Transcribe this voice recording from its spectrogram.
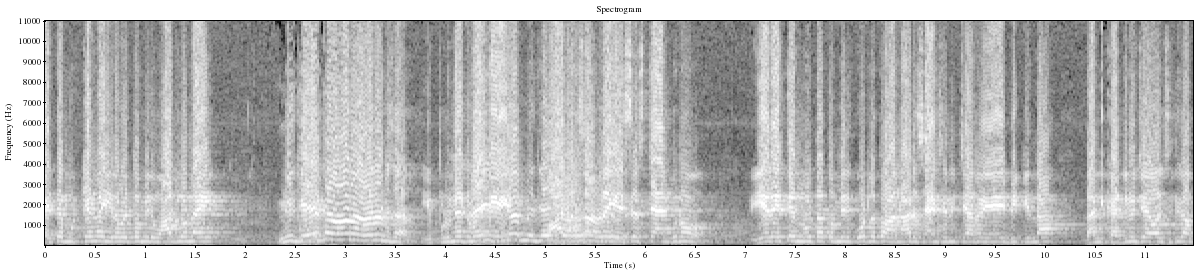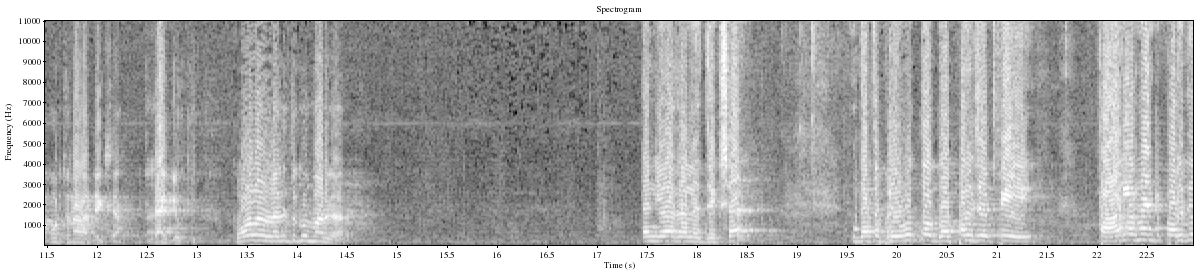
అయితే ముఖ్యంగా ఇరవై తొమ్మిది వార్డులు ఉన్నాయి. మీకు ఏం కావాలో అడగండి సార్. ఇప్పుడున్నటువంటి వాటర్ సప్లై. ఎస్ఎస్ ట్యాంక్ను ఏదైతే నూట తొమ్మిది కోట్లతో ఆనాడు శాంక్షన్ ఇచ్చారో ఏఐబి కింద దాన్ని కంటిన్యూ చేయవలసిందిగా కోరుతున్నాను అధ్యక్ష. థ్యాంక్ యూ కోల లలిత్ కుమార్ గారు. ధన్యవాదాలు అధ్యక్ష. గత ప్రభుత్వం గొప్పలు చెప్పి పార్లమెంట్ పరిధి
